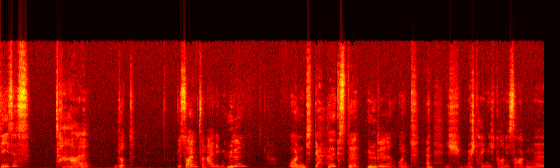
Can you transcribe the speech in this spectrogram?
dieses Tal wird gesäumt von einigen Hügeln und der höchste Hügel, und ich möchte eigentlich gar nicht sagen, äh,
